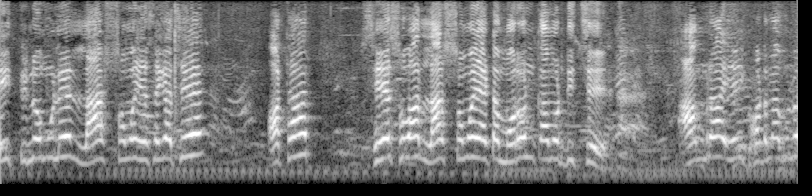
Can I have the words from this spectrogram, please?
এই তৃণমূলের লাস্ট সময় এসে গেছে। অর্থাৎ শেষ হওয়ার লাস্ট সময় একটা মরণ কামড় দিচ্ছে। আমরা এই ঘটনাগুলো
